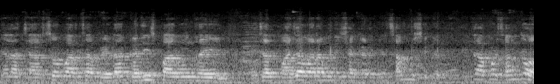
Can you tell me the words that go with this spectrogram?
त्याला चारशे पारचा बेडा कधीच पार होऊन जाईल. याच्यात माझ्या मनामध्ये शंका नाही. सांगू शकत नाही. तिथं आपण सांगतो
